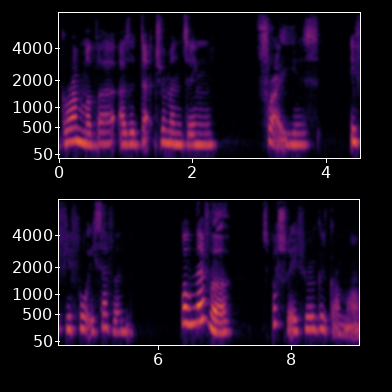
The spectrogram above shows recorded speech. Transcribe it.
grandmother as a detrimenting phrase if you're 47. Well, never. Especially if you're a good grandma.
